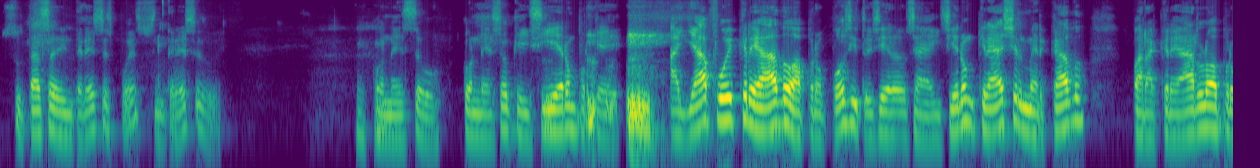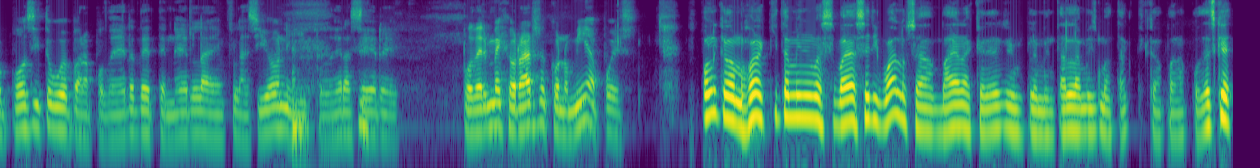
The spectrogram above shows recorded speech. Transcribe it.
su tasa de intereses, pues, sus intereses, güey. Con eso, con eso que hicieron, porque allá fue creado a propósito, hicieron, o sea, hicieron crash el mercado para crearlo a propósito, güey, para poder detener la inflación y poder hacer, eh, poder mejorar su economía, pues. Ponle que a lo mejor aquí también va a- vaya a ser igual, o sea, vayan a querer implementar la misma táctica para poder. Es que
